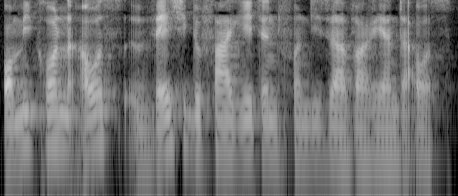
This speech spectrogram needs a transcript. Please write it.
Omikron aus. Welche Gefahr geht denn von dieser Variante aus?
